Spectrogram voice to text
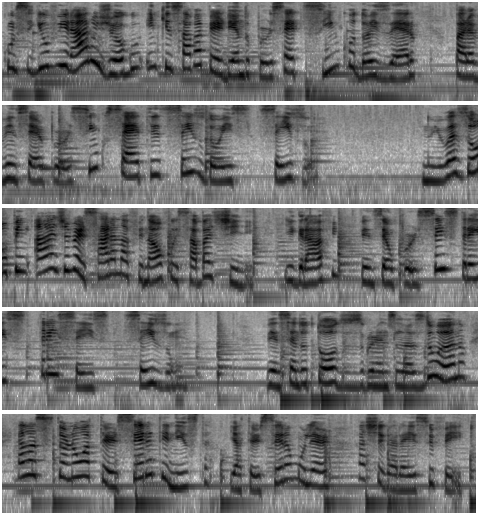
conseguiu virar o jogo em que estava perdendo por 7-5, 2-0 para vencer por 5-7, 6-2, 6-1. No US Open, a adversária na final foi Sabatini, e Graf venceu por 6-3, 3-6, 6-1. Vencendo todos os Grand Slams do ano, ela se tornou a terceira tenista e a terceira mulher a chegar a esse feito,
